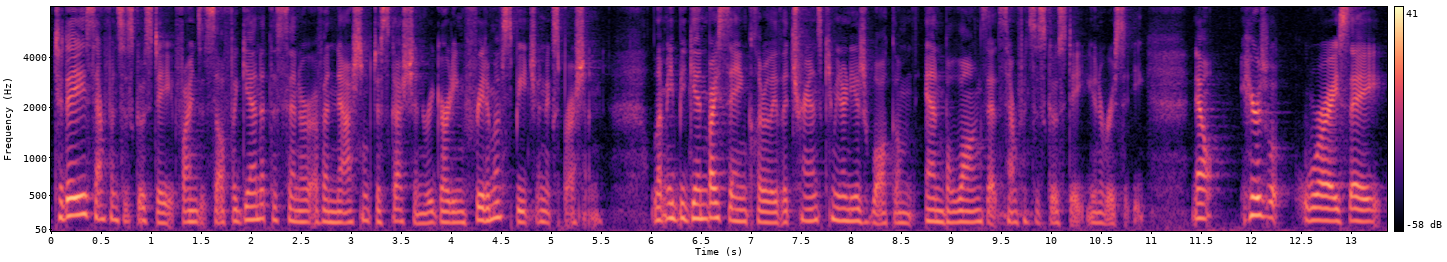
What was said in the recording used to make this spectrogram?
today San Francisco State finds itself again at the center of a national discussion regarding freedom of speech and expression. Let me begin by saying clearly the trans community is welcome and belongs at San Francisco State University. Now, here's what, where I say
